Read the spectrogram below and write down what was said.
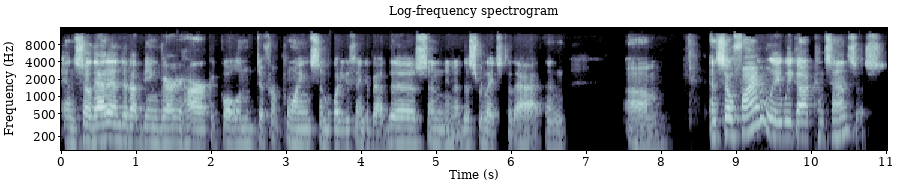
and so that ended up being very hierarchical and different points and what do you think about this and you know this relates to that and um, and so finally we got consensus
